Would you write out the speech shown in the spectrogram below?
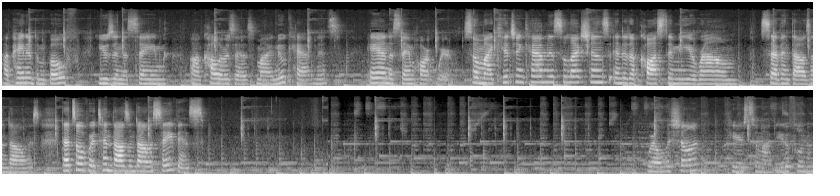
I painted them both using the same uh, colors as my new cabinets and the same hardware. So my kitchen cabinet selections ended up costing me around $7,000. That's over a $10,000 savings. Well, LaShawn, here's to my beautiful new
